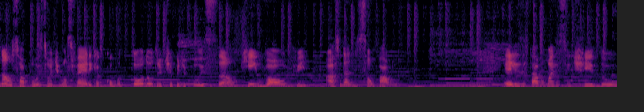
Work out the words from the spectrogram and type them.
não só a poluição atmosférica, como todo outro tipo de poluição que envolve a cidade de São Paulo. Eles estavam mais no sentido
